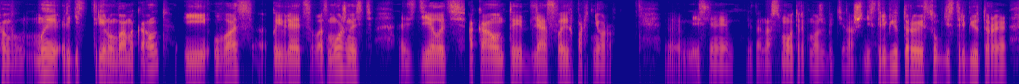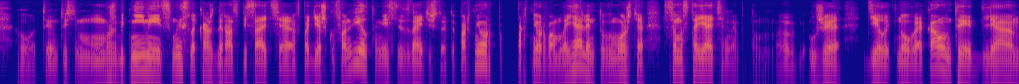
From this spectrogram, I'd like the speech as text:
Мы регистрируем вам аккаунт, и у вас появляется возможность сделать аккаунты для своих партнеров. Эм, если это нас смотрят, может быть, и наши дистрибьюторы, субдистрибьюторы. Вот. И, то есть, может быть, не имеет смысла каждый раз писать э, в поддержку Funwheel. Там, если вы знаете, что это партнер, партнер вам лоялен, то вы можете самостоятельно потом э, уже делать новые аккаунты для э,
